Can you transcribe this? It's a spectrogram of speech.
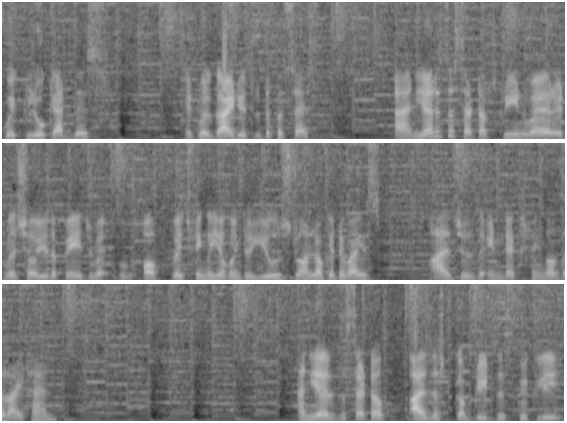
quick look at this. It will guide you through the process and here is the setup screen where it will show you the page of which finger you're going to use to unlock your device. I'll choose the index finger of the right hand. And here is the setup. I'll just complete this quickly.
